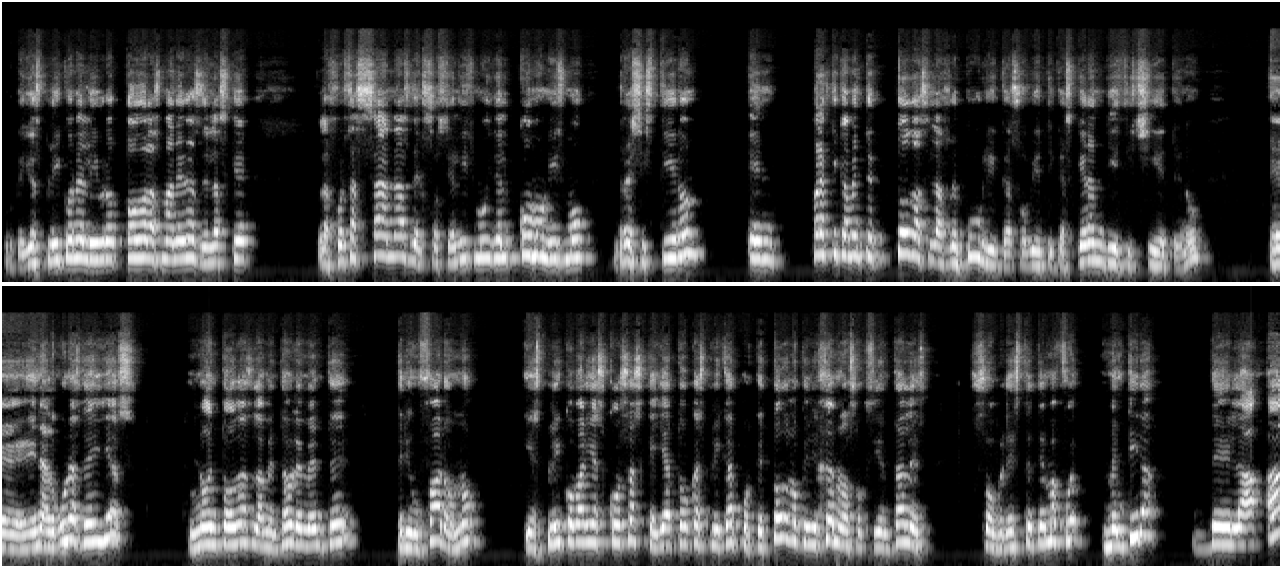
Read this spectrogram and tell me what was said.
Porque yo explico en el libro todas las maneras de las que las fuerzas sanas del socialismo y del comunismo resistieron en prácticamente todas las repúblicas soviéticas, que eran 17, ¿no? Eh, en algunas de ellas, no en todas, lamentablemente, triunfaron, ¿no? Y explico varias cosas que ya toca explicar porque todo lo que dijeron los occidentales sobre este tema fue mentira de la A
